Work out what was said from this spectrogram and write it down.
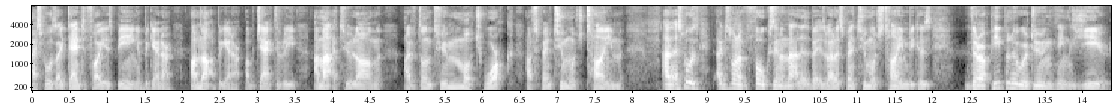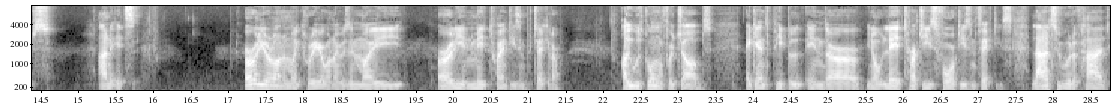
I suppose identify as being a beginner. I'm not a beginner. Objectively, I'm at it too long. I've done too much work. I've spent too much time. And I suppose I just want to focus in on that a little bit as well. I've spent too much time because there are people who are doing things years. And it's earlier on in my career when I was in my early and mid 20s in particular, I was going for jobs against people in their, you know, late 30s, 40s and 50s. Lads who would have had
